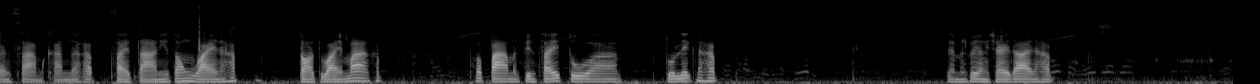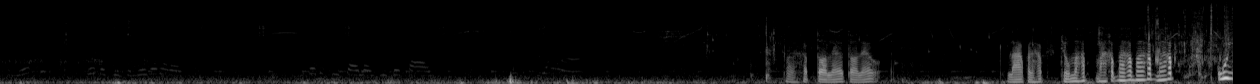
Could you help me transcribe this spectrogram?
กกันสามคันนะครับ สายตานี้ต้องไวนะครับ ตอดไวมากครับ เพราะปลามันเป็นไซส์ตัวตัวเล็กนะครับ แต่มันก็ยังใช้ได้นะครับต่อครับต่อแล้วต่อแล้ว ลากไปแล้วครับจมแล้วครับมาครับมาครับมาครับมาครับอุ้ย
